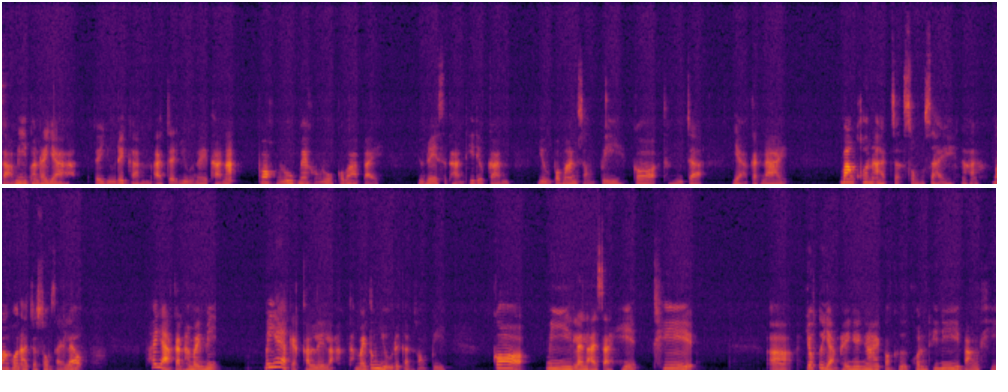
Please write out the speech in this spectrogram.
สามีภรรยาแต่อยู่ด้วยกันอาจจะอยู่ในฐานะพ่อของลูกแม่ของลูกก็ว่าไป อยู่ในสถานที่เดียวกัน อยู่ประมาณ 2 ปีก็ถึงจะหย่ากันได้ บางคนอาจจะสงสัยนะคะ บางคนอาจจะสงสัยแล้ว ถ้าหย่ากกันทำไมไม่ไม่แยกจากกันเลยล่ะทำไมต้องอยู่ด้วยกัน 2 ปี ก็มีหลาย ๆ สาเหตุที่ยกตัวอย่างให้ง่าย ๆ ก็คือคนที่นี่บางที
